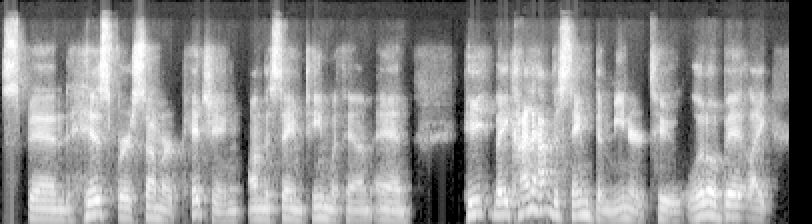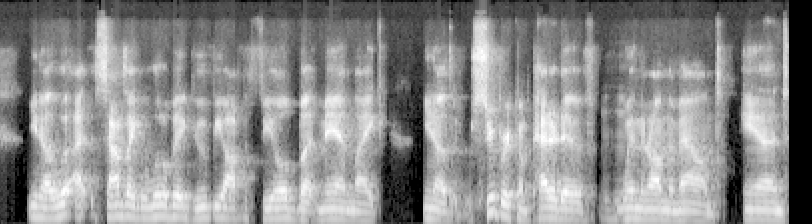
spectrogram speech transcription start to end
spend his first summer pitching on the same team with him. And he they kind of have the same demeanor too. A little bit like, you know, sounds like a little bit goofy off the field, but man, like, you know, super competitive mm-hmm. when they're on the mound. And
